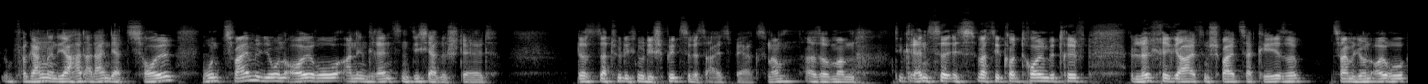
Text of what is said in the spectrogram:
im vergangenen Jahr hat allein der Zoll rund zwei Millionen Euro an den Grenzen sichergestellt. Das ist natürlich nur die Spitze des Eisbergs. Ne? Also man, die Grenze ist, was die Kontrollen betrifft, löchriger als ein Schweizer Käse. Zwei Millionen Euro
